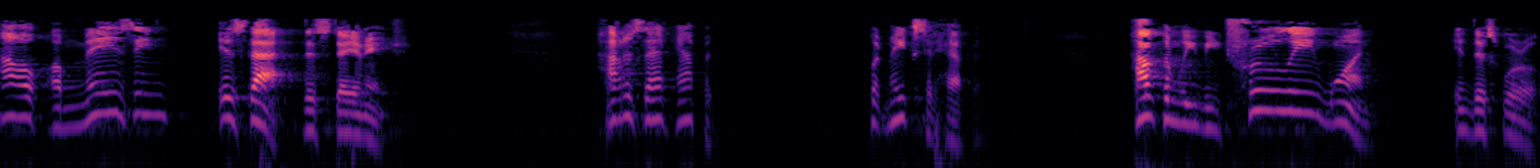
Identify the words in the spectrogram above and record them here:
How amazing is that this day and age? How does that happen? What makes it happen? How can we be truly one in this world?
